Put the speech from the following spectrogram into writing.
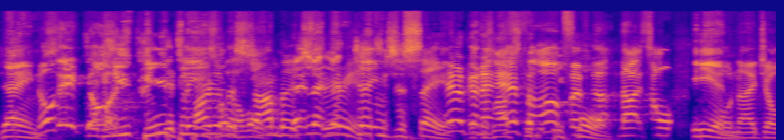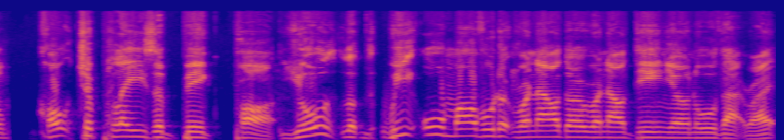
James. No, they don't. Can you, can you It's please part of the. Samba Let- let- let experience. James just say it. They're going to because I've F it said up if before. that, that's all. Oh, Ian. Oh, Nigel. Culture plays a big part. You'll look, we all marveled at Ronaldo, Ronaldinho, and all that, right?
